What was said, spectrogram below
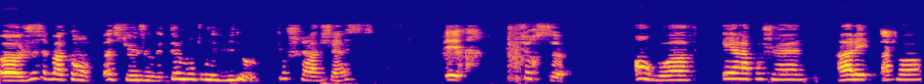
Euh, je sais pas quand, parce que je vais tellement tourner de vidéos que je serai à la chaise. Et sur ce, au revoir et à la prochaine. Allez, à revoir.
